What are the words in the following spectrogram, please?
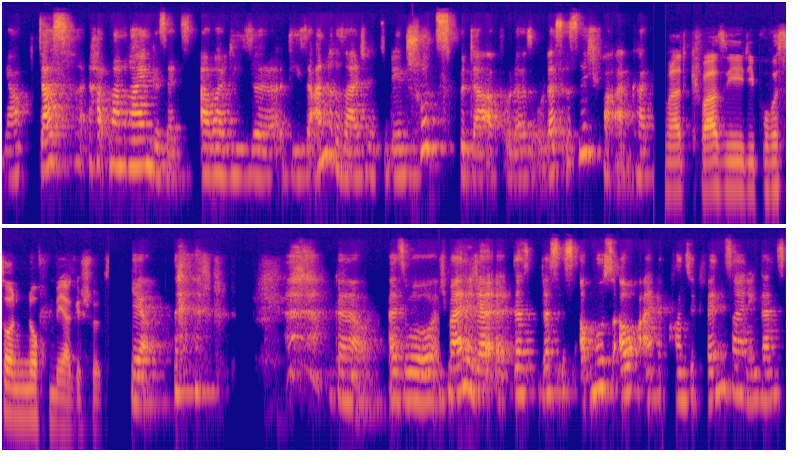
Ja? Das hat man reingesetzt. Aber diese, diese andere Seite, den Schutzbedarf oder so, das ist nicht verankert. Man hat quasi die Professoren noch mehr geschützt. Ja. Genau. Also ich meine, das, das ist, muss auch eine Konsequenz sein in ganz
